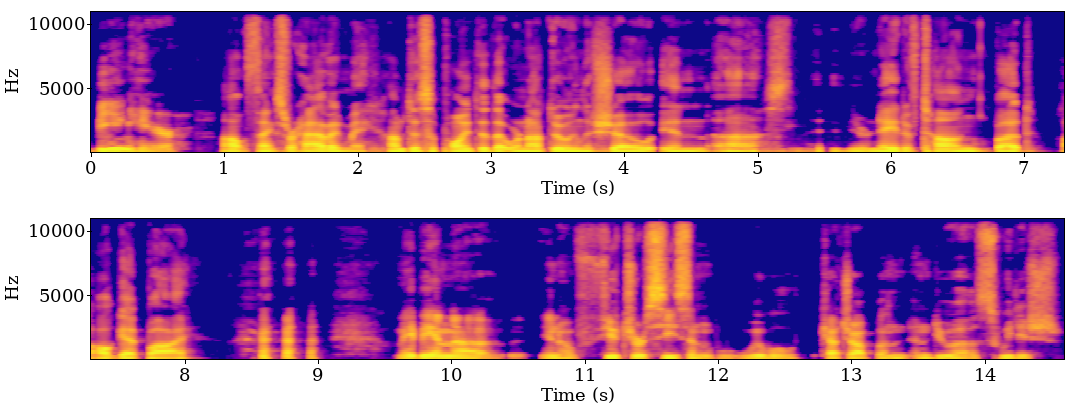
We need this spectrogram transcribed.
being here. Oh, thanks for having me. I'm disappointed that we're not doing the show in, uh, in your native tongue, but I'll get by. Maybe in a you know future season we will catch up and, and do a Swedish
